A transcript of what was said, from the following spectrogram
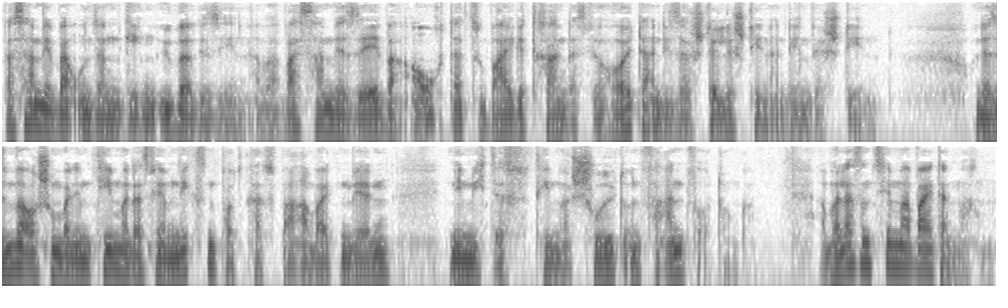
Was haben wir bei unserem Gegenüber gesehen? Aber was haben wir selber auch dazu beigetragen, dass wir heute an dieser Stelle stehen, an dem wir stehen? Und da sind wir auch schon bei dem Thema, das wir im nächsten Podcast bearbeiten werden, nämlich das Thema Schuld und Verantwortung. Aber lass uns hier mal weitermachen.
